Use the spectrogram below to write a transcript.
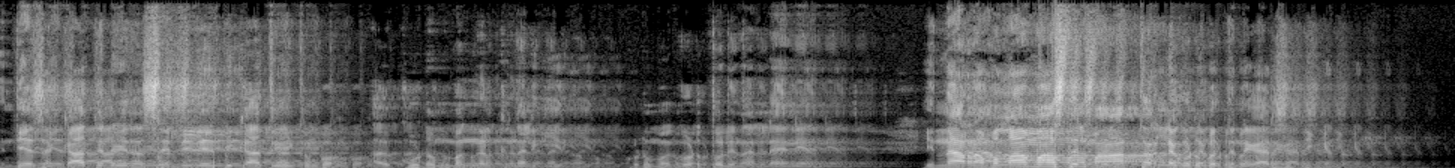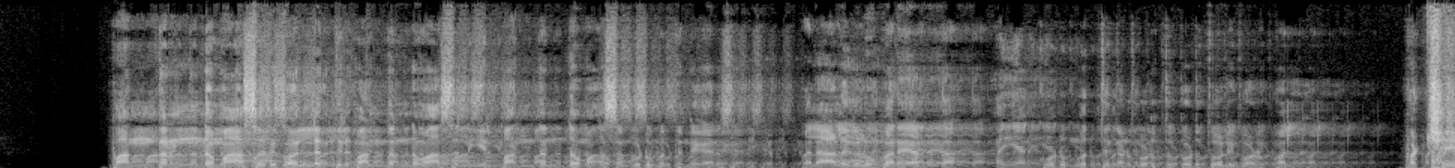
ഇന്ത്യ സക്കാത്തിന്റെ വിധം സെല്ലിൽ ഏൽപ്പിക്കാത്ത വയ്ക്കുമ്പോൾ അത് കുടുംബങ്ങൾക്ക് നൽകി. കുടുംബം കൊടുത്തോളി നല്ല തന്നെയാണ് ഇന്ന് റമദാ മാസത്തിൽ മാത്രമല്ല കുടുംബത്തിന്റെ കാര്യം ശ്രദ്ധിക്കേണ്ടത്. പന്ത്രണ്ട് മാസം ഒരു കൊല്ലത്തിൽ പന്ത്രണ്ട് മാസം അല്ലെങ്കിൽ പന്ത്രണ്ട് മാസം കുടുംബത്തിന്റെ കാര്യം ശ്രദ്ധിക്കണം. പല ആളുകളും പറയാറുണ്ട് "ആ, ഞാൻ കുടുംബത്തിന് കണ്ട് കൊടുത്തു കൊടുത്തോളി കുഴപ്പമില്ല. പക്ഷേ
